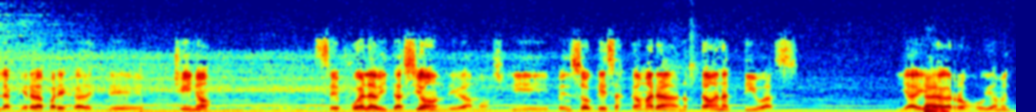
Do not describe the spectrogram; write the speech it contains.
la que era la pareja de este chino, se fue a la habitación, digamos, y pensó que esas cámaras no estaban activas. Y ahí Claro. la agarró, obviamente.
